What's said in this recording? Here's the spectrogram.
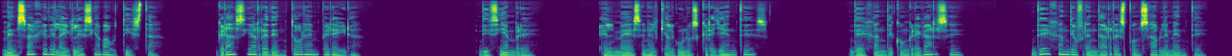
Mensaje de la Iglesia Bautista, Gracia Redentora en Pereira. Diciembre, el mes en el que algunos creyentes dejan de congregarse, dejan de ofrendar responsablemente,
